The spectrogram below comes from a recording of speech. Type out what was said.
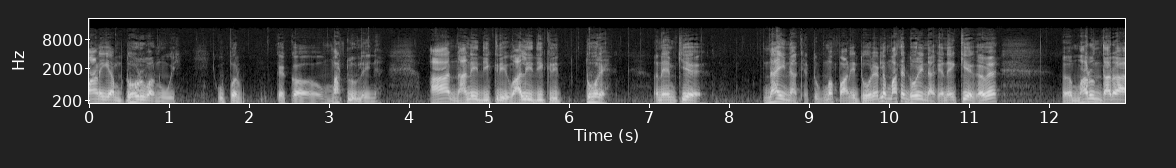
પાણી આમ ઢોરવાનું હોય, ઉપર એક માટલું લઈને. આ નાની દીકરી, વાલી દીકરી ઢોરે અને એમ કહે, નાહી નાખે, ટૂંકમાં પાણી ઢોરે એટલે માથે ઢોરી નાખે અને કે હવે મારું તારા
